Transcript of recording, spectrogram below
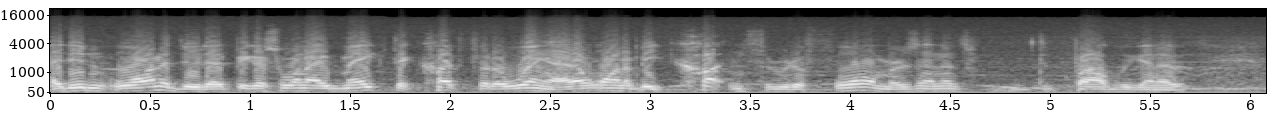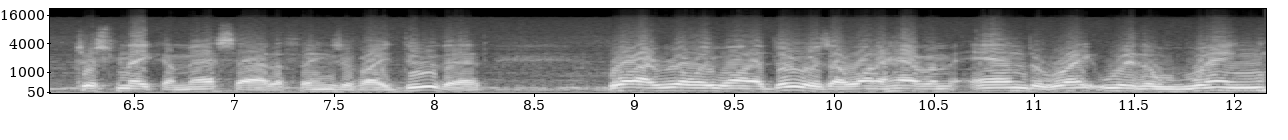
I didn't want to do that because when I make the cut for the wing, I don't want to be cutting through the formers, and it's probably going to just make a mess out of things if I do that. What I really want to do is I want to have them end right where the wing,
